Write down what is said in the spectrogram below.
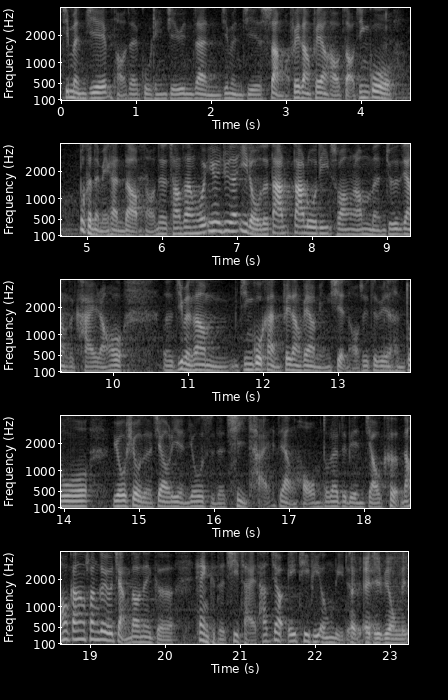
金门街，好，在古亭捷运站金门街上，非常非常好找，经过。不可能没看到，好，那常常会因为就在一楼的大大落地窗，然后门就是这样子开，然后，呃，基本上经过看非常非常明显，哦，所以这边很多优秀的教练、优质的器材，这样哈，我们都在这边教课。然后刚刚川哥有讲到那个 Hank 的器材，它是叫 ATP Only 的对？ATP Only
